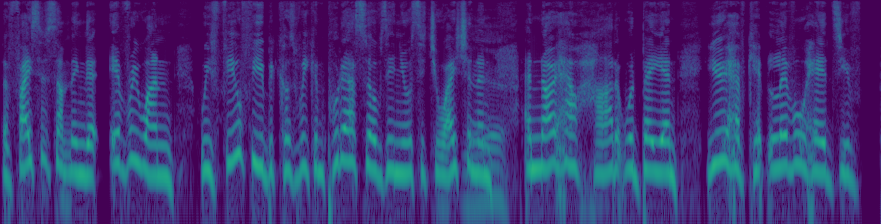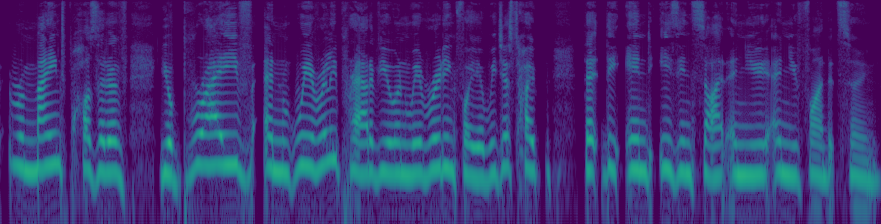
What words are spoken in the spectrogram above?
the face of something that everyone, we feel for you because we can put ourselves in your situation and, and know how hard it would be. And you have kept level heads. You've remained positive. You're brave. And we're really proud of you and we're rooting for you. We just hope that the end is in sight and you and you find it soon.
